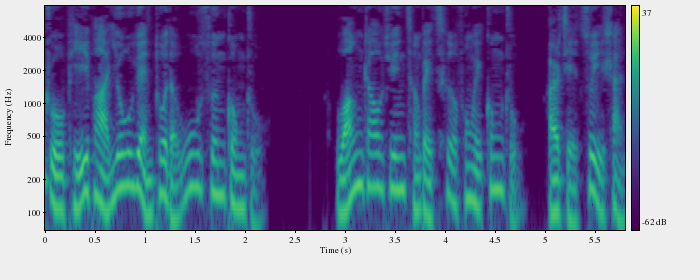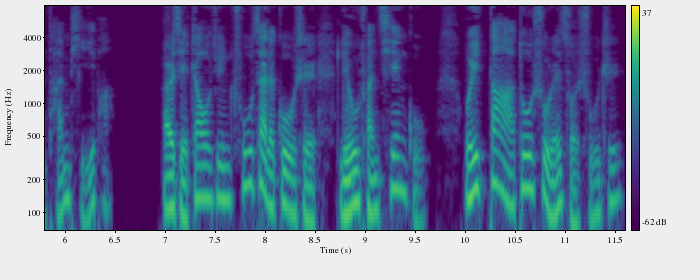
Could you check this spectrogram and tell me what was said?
主琵琶幽怨多的乌孙公主，王昭君曾被册封为公主，而且最善弹琵琶，而且昭君出塞的故事流传千古，为大多数人所熟知。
